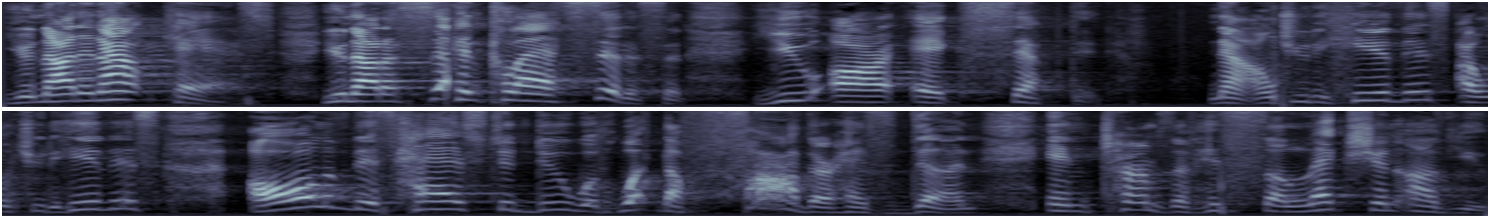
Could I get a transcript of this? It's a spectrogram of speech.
You're not an outcast. You're not a second class citizen. You are accepted. Now, I want you to hear this. I want you to hear this. All of this has to do with what the Father has done in terms of his selection of you.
